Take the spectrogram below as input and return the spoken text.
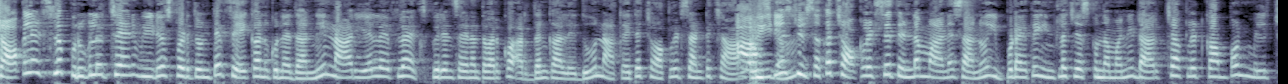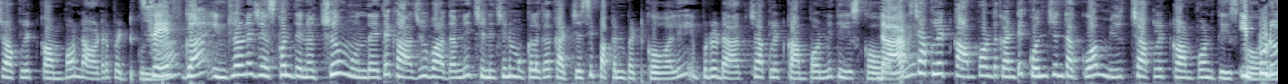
చాక్లెట్స్లో పురుగులు వచ్చాయని వీడియోస్ పెడుతుంటే ఫేక్ అనుకునేదాన్ని. నా రియల్ లైఫ్లో ఎక్స్పీరియన్స్ అయినంత వరకు అర్థం కాలేదు. నాకైతే చాక్లెట్స్ అంటే చాలా వీడియోస్ చూసాక చాక్లెట్స్ తినడం మానేశాను. ఇప్పుడైతే ఇంట్లో చేసుకుందామని dark chocolate compound milk chocolate compound order పెట్టుకున్నా. సేఫ్గా ఇంట్లోనే చేసుకొని తినొచ్చు. ముందైతే కాజు బాదం ని చిన్న చిన్న ముక్కలుగా కట్ చేసి పక్కన పెట్టుకోవాలి. ఇప్పుడు డార్క్ చాక్లెట్ కాంపౌండ్ని తీసుకోవాలి. డార్క్ చాక్లెట్ కాంపౌండ్ కంటే కొంచెం తక్కువ మిల్క్ చాక్లెట్ కాంపౌండ్ తీసుకోవాలి. ఇప్పుడు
